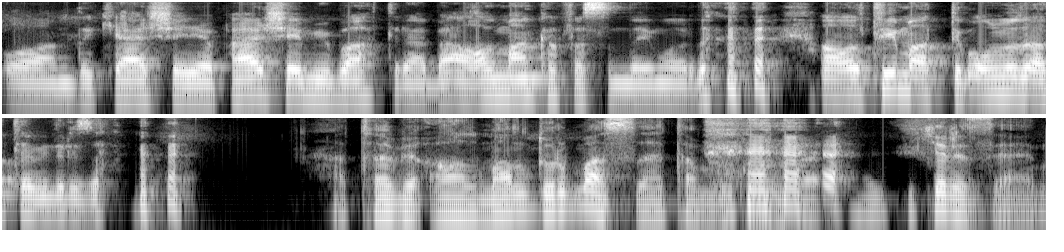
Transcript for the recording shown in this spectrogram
o andaki her şeyi yap. Her şey mübahtır abi. Ben Alman kafasındayım orada. Altıyı mı attık onu da atabiliriz. Ha tabii Alman durmaz zaten bu konuda. Fikiriz yani.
